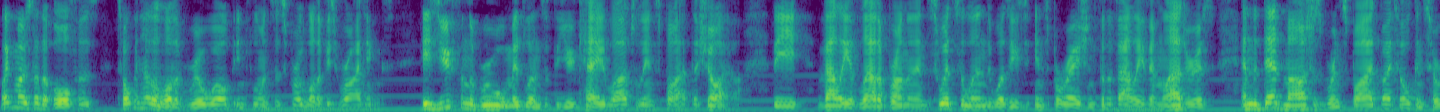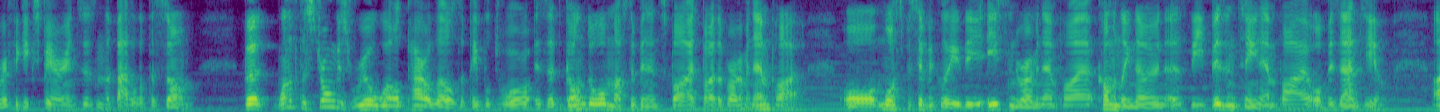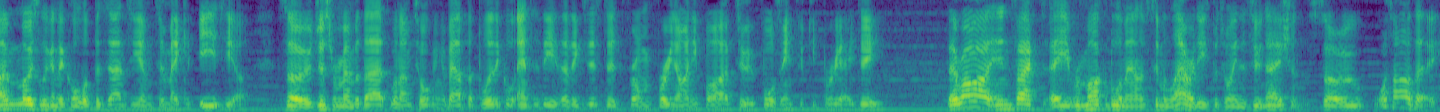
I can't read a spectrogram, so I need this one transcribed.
Like most other authors, Tolkien had a lot of real world influences for a lot of his writings. His youth in the rural Midlands of the UK largely inspired the Shire. The Valley of Lauterbrunnen in Switzerland was his inspiration for the Valley of Imladris, and the Dead Marshes were inspired by Tolkien's horrific experiences in the Battle of the Somme. But one of the strongest real world parallels that people draw is that Gondor must have been inspired by the Roman Empire, or more specifically, the Eastern Roman Empire, commonly known as the Byzantine Empire or Byzantium. I'm mostly going to call it Byzantium to make it easier, so just remember that when I'm talking about the political entity that existed from 395 to 1453 AD. There are, in fact, a remarkable amount of similarities between the two nations, so what are they?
